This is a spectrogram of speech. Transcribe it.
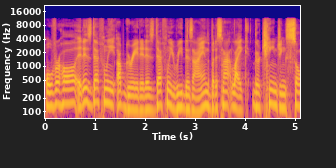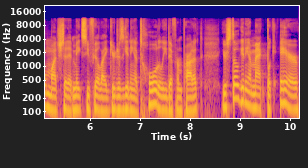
overhaul. It is definitely upgraded, it's definitely redesigned, but it's not like they're changing so much that it makes you feel like you're just getting a totally different product. You're still getting a MacBook Air,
